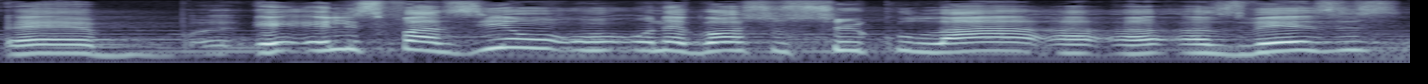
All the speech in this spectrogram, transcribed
é, eles faziam o negócio circular às vezes,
